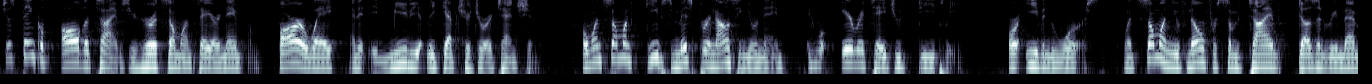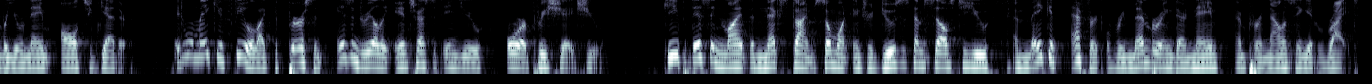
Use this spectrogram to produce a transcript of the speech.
Just think of all the times you heard someone say your name from far away and it immediately captured your attention. Or when someone keeps mispronouncing your name, it will irritate you deeply. Or even worse, when someone you've known for some time doesn't remember your name altogether. It will make you feel like the person isn't really interested in you or appreciates you. Keep this in mind the next time someone introduces themselves to you and make an effort of remembering their name and pronouncing it right.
